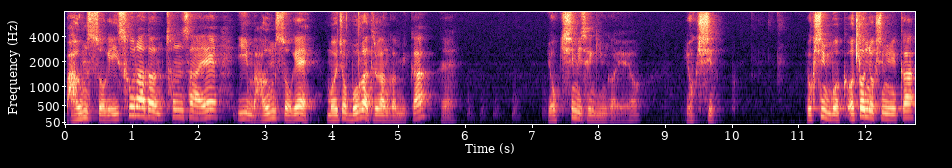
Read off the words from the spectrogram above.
마음 속에 이 선하던 천사의 이 마음 속에 뭐죠? 뭐가 들어간 겁니까? 네. 욕심이 생긴 거예요. 욕심. 욕심이 뭐 어떤 욕심입니까?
